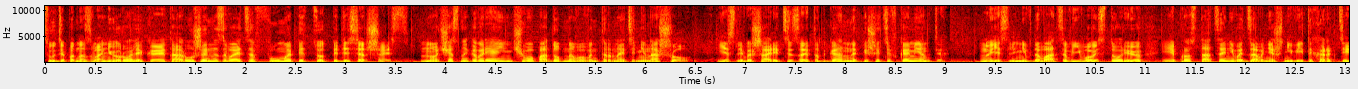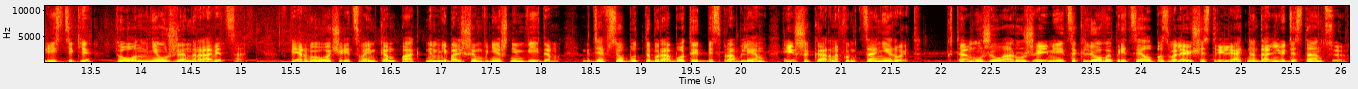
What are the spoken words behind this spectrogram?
Судя по названию ролика, это оружие называется Фума 556. Но, честно говоря, я ничего подобного в интернете не нашел. Если вы шарите за этот ган, напишите в комменты. Но если не вдаваться в его историю и просто оценивать за внешний вид и характеристики, то он мне уже нравится. В первую очередь своим компактным небольшим внешним видом, где все будто бы работает без проблем и шикарно функционирует. К тому же у оружия имеется клевый прицел, позволяющий стрелять на дальнюю дистанцию.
